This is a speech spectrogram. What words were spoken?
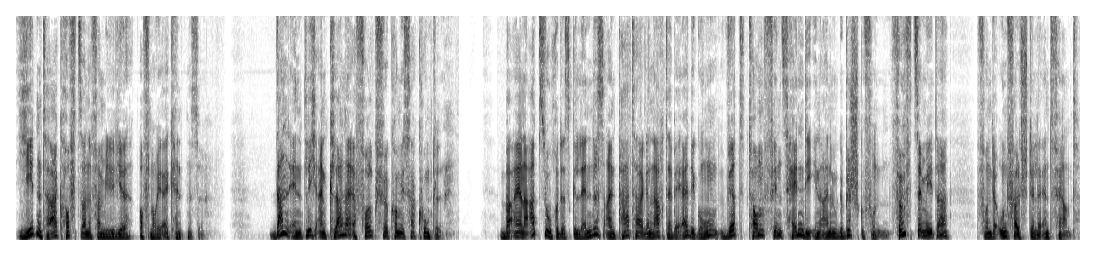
Jeden Tag hofft seine Familie auf neue Erkenntnisse. Dann endlich ein kleiner Erfolg für Kommissar Kunkel. Bei einer Absuche des Geländes ein paar Tage nach der Beerdigung wird Tom Finns Handy in einem Gebüsch gefunden, 15 Meter von der Unfallstelle entfernt.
